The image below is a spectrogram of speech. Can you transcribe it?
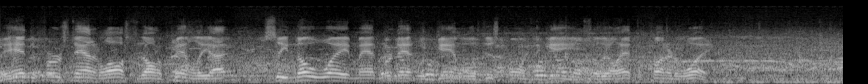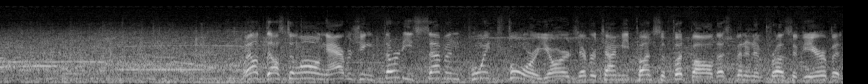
they had the first down and lost it on a penalty. I see no way Matt Burnett would gamble at this point in the game, so they'll have to punt it away. Well, Dustin Long averaging 37.4 yards every time he punts the football. That's been an impressive year, but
